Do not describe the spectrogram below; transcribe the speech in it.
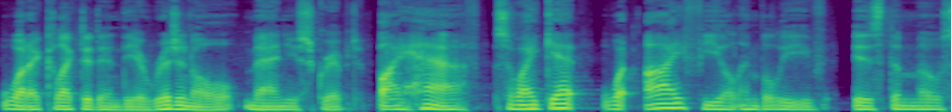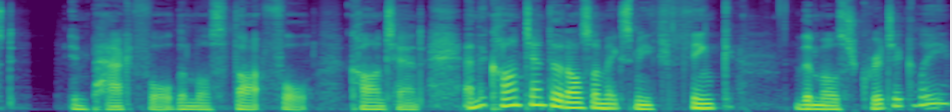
what I collected in the original manuscript by half so I get what I feel and believe is the most impactful, the most thoughtful content, and the content that also makes me think the most critically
